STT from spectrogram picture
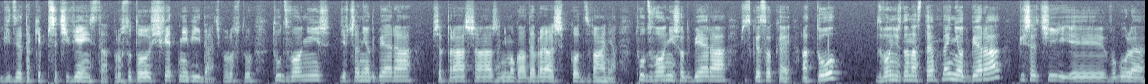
widzę takie przeciwieństwa, po prostu to świetnie widać, po prostu tu dzwonisz, dziewczyna nie odbiera, przeprasza, że nie mogła odebrać, ale szybko odzwania. Tu dzwonisz, odbiera, wszystko jest ok. A tu dzwonisz do następnej, nie odbiera, pisze ci yy, w ogóle,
